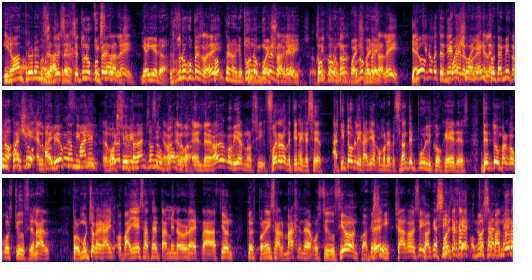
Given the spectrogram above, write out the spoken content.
I no vam treure Pues nosaltres. entonces es que tú no cumples la ley. Ja hi era. Tú no cumples la ley. Com que no? Tú no cumples la ley. Com que no no, tú no compleixo cumples la ley. Jo aquí lo que tendría que compleixo la el- però també compleixo allò que em manen els ciutadans del meu poble. El delegado del gobierno, si fuera lo que tiene que ser, a ti te obligaría como representante público que eres, dentro de un marco constitucional, por mucho que hagáis, o vayáis a hacer también ahora una declaración que os ponéis al margen de la Constitución. Clar que ¿eh? sí. Sea, algo así. Clar que sí, pues deja de- perquè no pues abandona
